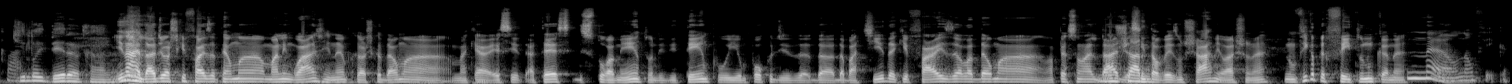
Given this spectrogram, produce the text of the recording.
claro. Que doideira, cara. E na verdade eu acho que faz até uma, uma linguagem, né? Porque eu acho que dá uma, uma é esse, até esse destoamento de tempo e um pouco de, da- da, da batida que faz ela dar uma, uma personalidade, um assim, talvez um charme, eu acho, né? Não fica perfeito nunca, né? Não, não fica.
